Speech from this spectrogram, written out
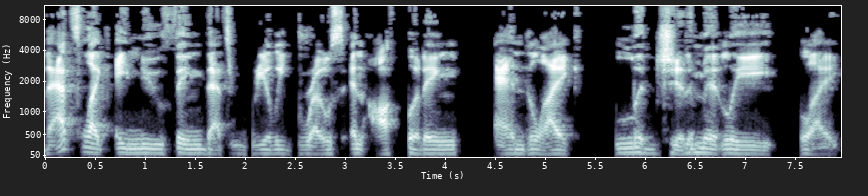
that's like a new thing that's really gross and off putting and like legitimately like.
